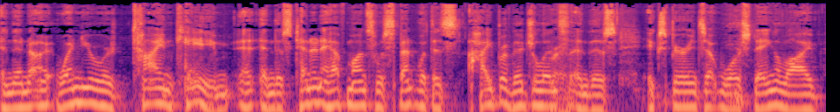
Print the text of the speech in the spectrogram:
And then uh, when your time came, and, and, this 10 and a half months was spent with this hypervigilance right. and this experience at war, staying alive.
